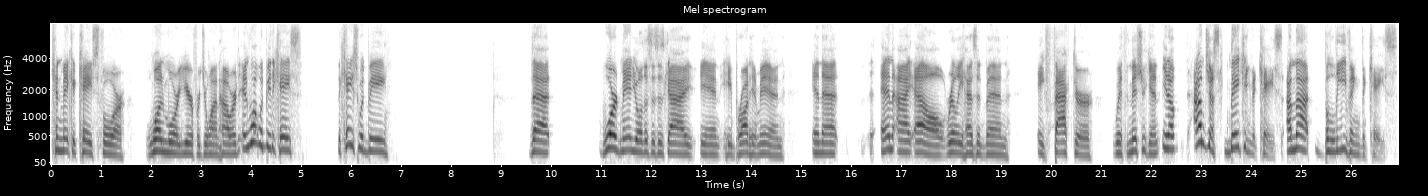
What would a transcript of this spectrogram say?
can make a case for one more year for Juwan Howard. And what would be the case? The case would be that Warde Manuel, this is his guy, and he brought him in, and that uh, NIL really hasn't been a factor with Michigan. You know, I'm just making the case. I'm not believing the case.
